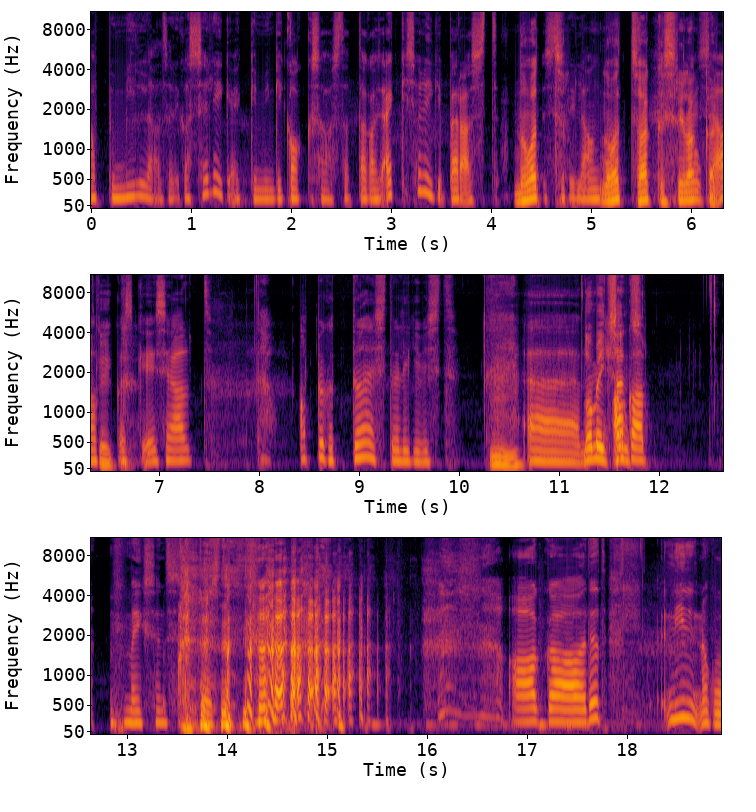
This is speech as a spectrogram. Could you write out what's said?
appi millal see oli, kas see oligi äkki mingi kaks aastat tagasi, äkki see oligi pärast. no vot, no vot, see hakkas Sri Lankalt kõik. hakkaski sealt. appi, aga tõesti oligi vist mm.. Äh, no make sense Makes sense, tõesti. Aga tead, nii nagu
